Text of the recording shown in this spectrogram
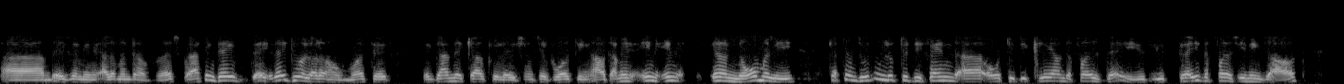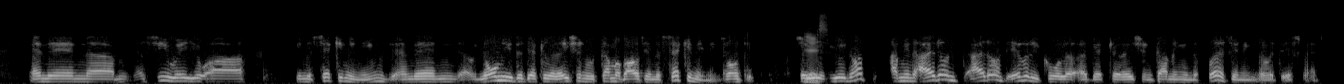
um, there's going to be an element of risk. But I think they they they do a lot of homework. They've they've done their calculations. They've working out. I mean, in in you know, normally captains wouldn't look to defend uh, or to declare on the first day. You you play the first innings out, and then um, see where you are in the second innings, and then uh, normally the declaration would come about in the second innings, won't it? So yes. you, are not. I mean, I don't. I don't ever recall a, a, declaration coming in the first innings of a Test match.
